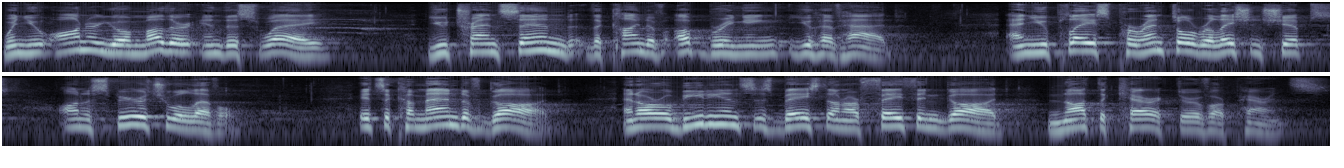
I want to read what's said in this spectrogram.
When you honor your mother in this way, you transcend the kind of upbringing you have had, and you place parental relationships on a spiritual level. It's a command of God, And our obedience is based on our faith in God, not the character of our parents.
